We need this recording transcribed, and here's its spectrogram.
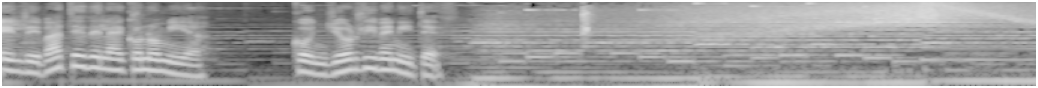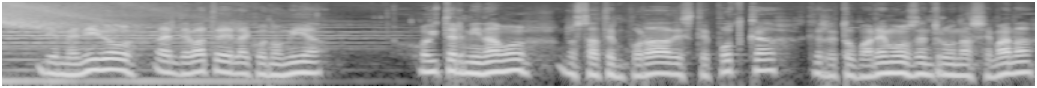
El debate de la economía, con Jordi Benítez. Bienvenidos al debate de la economía. Hoy terminamos nuestra temporada de este podcast que retomaremos dentro de unas semanas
